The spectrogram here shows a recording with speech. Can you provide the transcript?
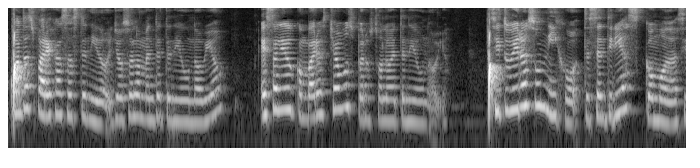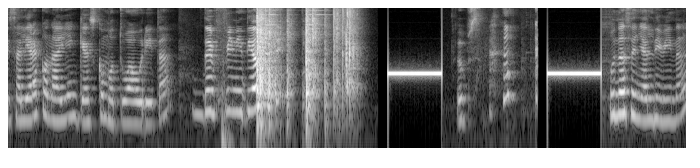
¿Cuántas parejas has tenido? Yo solamente he tenido un novio. He salido con varios chavos, pero solo he tenido un novio. Si tuvieras un hijo, ¿te sentirías cómoda si saliera con alguien que es como tú ahorita? Definitivamente. Ups. Una señal divina.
